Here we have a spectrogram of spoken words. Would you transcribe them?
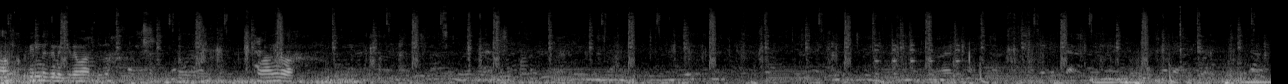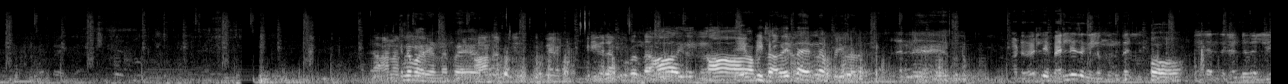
அவங்க பின்னுக்கு நிற்கிற மாதிரி. வாங்க என்ன மாதிரி என்ன இப்போ என்ன என்ன அப்படி பட் வெள்ளி வெள்ளி இருக்குல்ல முன் வெள்ளி. அந்த ரெண்டு வெள்ளி.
